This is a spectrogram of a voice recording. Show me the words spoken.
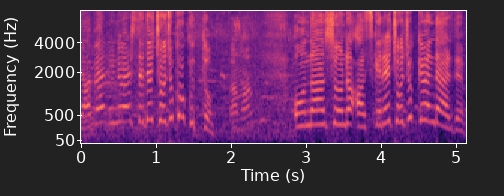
Ya ben üniversitede çocuk okuttum. Tamam. Ondan sonra askere çocuk gönderdim.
